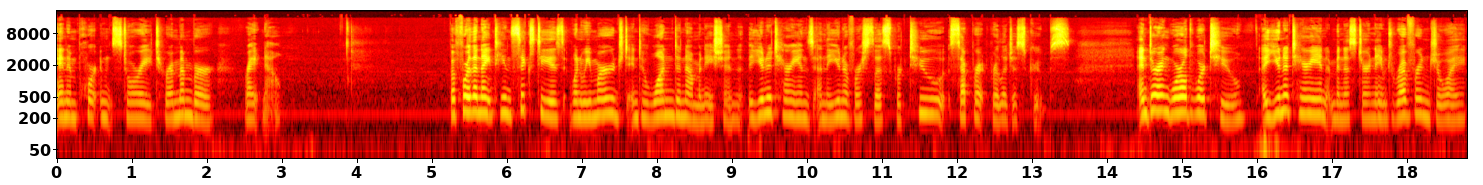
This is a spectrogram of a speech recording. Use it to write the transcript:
important story to remember right now. Before the 1960s, when we merged into one denomination, the Unitarians and the Universalists were two separate religious groups. And during World War II, a Unitarian minister named Reverend Joy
